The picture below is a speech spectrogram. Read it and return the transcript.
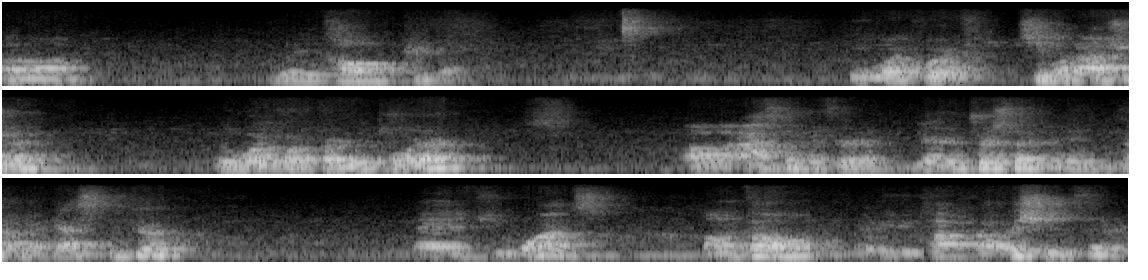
uh, when you call people. We work with Daxue. We work with a reporter. Uh, ask them if you're, they're interested in becoming a guest speaker. And if you want, on the phone, maybe you talk about issues there.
